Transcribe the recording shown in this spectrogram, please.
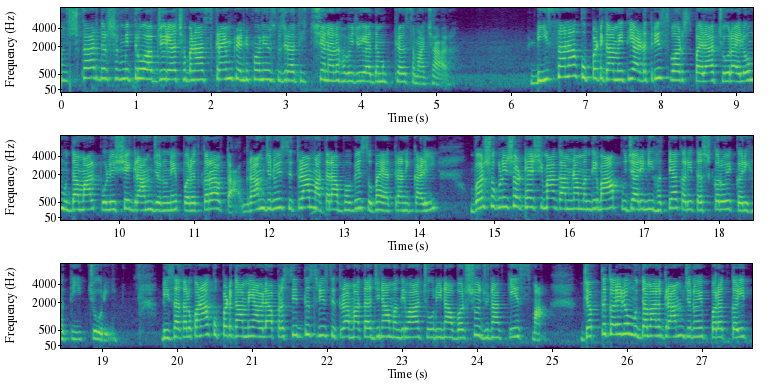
નમસ્કાર, દર્શક મિત્રો, આપ જોઈ રહ્યા છો Banas crime twenty four news Gujarati channel. હવે જોઈએ આજના મુખ્ય સમાચાર. ડીસાના કુપટ ગામેથી આડત્રીસ વર્ષ પહેલા ચોરાયેલો મુદ્દામાલ પોલીસે ગ્રામજનોને પરત કરાવતા. ગ્રામજનોએ શીતળા માતાના ભવ્ય શોભાયાત્રા નીકાળી વર્ષ ઓગણીસો અઠ્યાસીમાં ગામના મંદિરમાં પૂજારીની હત્યા કરી તસ્કરોએ કરી હતી ચોરી. ડીસા તાલુકાના કુપ્પટ ગામે આવેલા પ્રસિદ્ધ શ્રી શીતળા માતાજીના મંદિરમાં ચોરીના વર્ષો જૂના કેસમાં જપ્ત કરેલો મુદ્દામાલ ગ્રામજનોએ પરત કરી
